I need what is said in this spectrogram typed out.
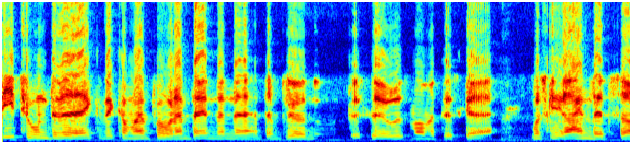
de-tune, det ved jeg ikke. Det kommer an på, hvordan banen den, uh, den bliver nu. Det ser ud som om, at det skal måske regne lidt, så...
